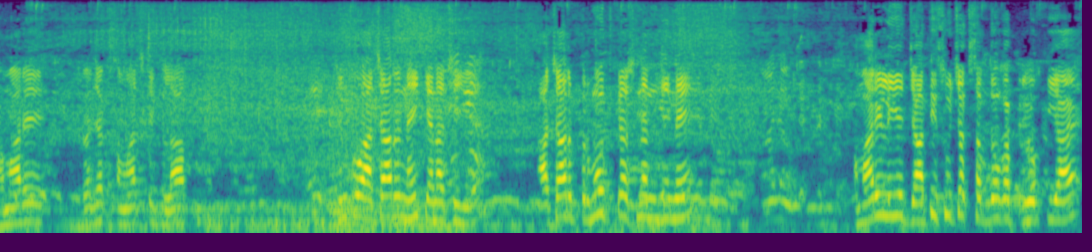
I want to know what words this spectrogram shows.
हमारे रजक समाज के खिलाफ जिनको आचार्य नहीं कहना चाहिए आचार्य प्रमोद कृष्णन जी ने हमारे लिए जाति सूचक शब्दों का प्रयोग किया है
